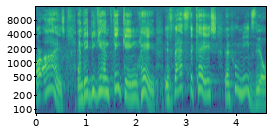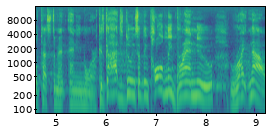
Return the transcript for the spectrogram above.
our eyes. And they began thinking, hey, if that's the case, then who needs the Old Testament anymore? Because God's doing something totally brand new right now.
